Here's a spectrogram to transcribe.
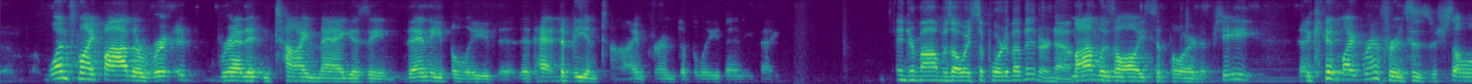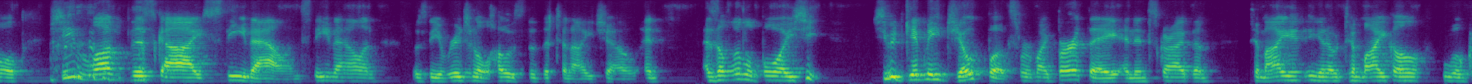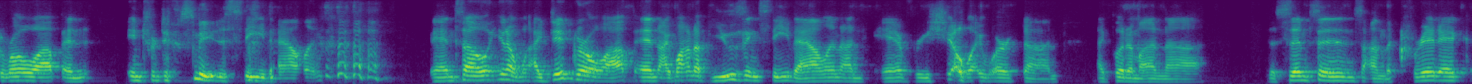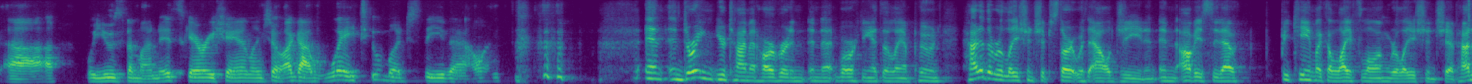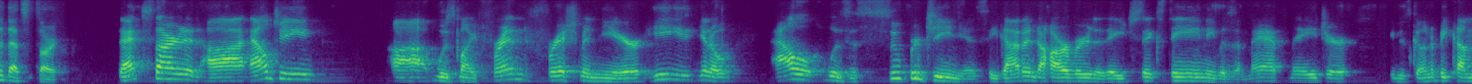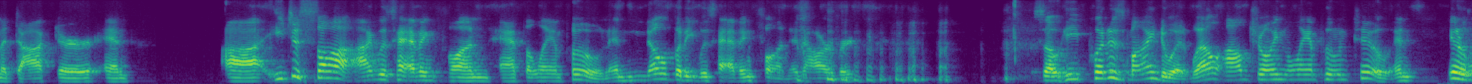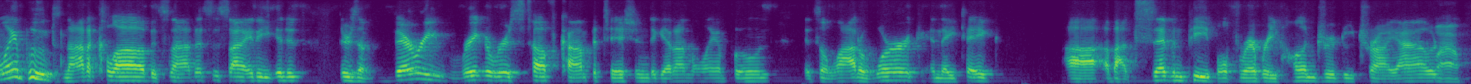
once my father re- read it in Time magazine, then he believed it. It had to be in Time for him to believe anything. and your mom was always supportive of it, or no? Mom was always supportive. She, again, my references are so old. She loved this guy, Steve Allen. Steve Allen was the original host of the Tonight Show, and as a little boy, she she would give me joke books for my birthday and inscribe them to my, you know, to Michael, who will grow up and introduce me to Steve Allen. And so, you know, I did grow up and I wound up using Steve Allen on every show I worked on. I put him on uh, The Simpsons, on The Critic. Uh, we use them on It's Garry Shandling Show. I got way too much Steve Allen. and and during your time at Harvard and, and working at the Lampoon, how did the relationship start with Al Jean? And, and obviously that became like a lifelong relationship. How did that start? That started, uh, Al Jean uh, was my friend freshman year. He, you know, Al was a super genius. He got into Harvard at age 16. He was a math major. He was going to become a doctor. And uh, he just saw I was having fun at the Lampoon, and nobody was having fun at Harvard. so he put his mind to it. Well, I'll join the Lampoon too. And you know, the Lampoon's not a club. It's not a society. It is. There's a very rigorous, tough competition to get on the Lampoon. It's a lot of work, and they take uh, about seven people for every hundred who try out wow.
